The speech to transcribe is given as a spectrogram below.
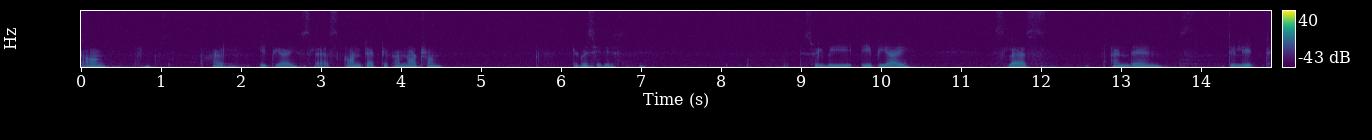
wrong thing so I'll API slash contact if I'm not wrong. Let me see this. This will be API slash and then delete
